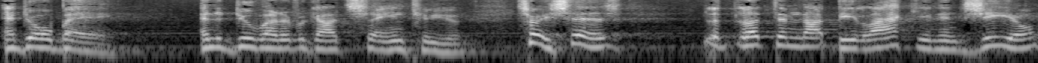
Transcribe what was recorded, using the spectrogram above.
and to obey and to do whatever God's saying to you? So he says, let, let them not be lacking in zeal.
